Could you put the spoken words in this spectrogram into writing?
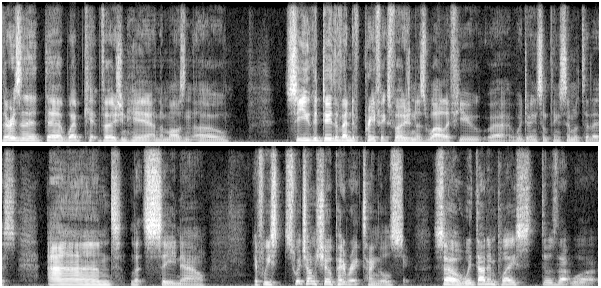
There is a, the WebKit version here and the Moz and O. So you could do the vendor prefix version as well if you uh, were doing something similar to this. And let's see now. If we switch on show paint rectangles, so with that in place, does that work?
